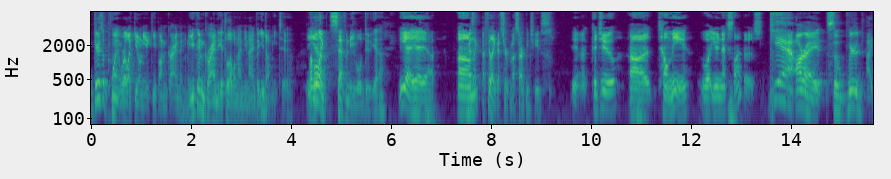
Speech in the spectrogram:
There's a point where like you don't need to keep on grinding. You can grind to get to level 99, but you don't need to. Level Yeah. like 70 will do you. Yeah, yeah, yeah. Um, like I feel like that's true for most RPGs. yeah. Could you uh, tell me what your next slap is? Yeah, all right. So we're I-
